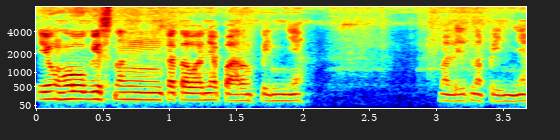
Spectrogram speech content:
yung hugis ng katawan niya parang pinya. Maliit na pinya.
